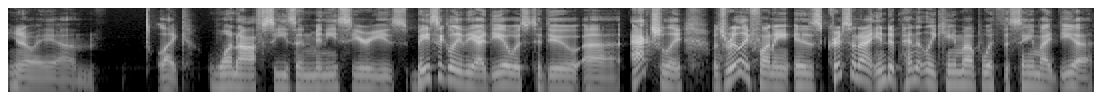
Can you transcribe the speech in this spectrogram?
you know a um like one-off season mini series. Basically the idea was to do uh actually what's really funny is Chris and I independently came up with the same idea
